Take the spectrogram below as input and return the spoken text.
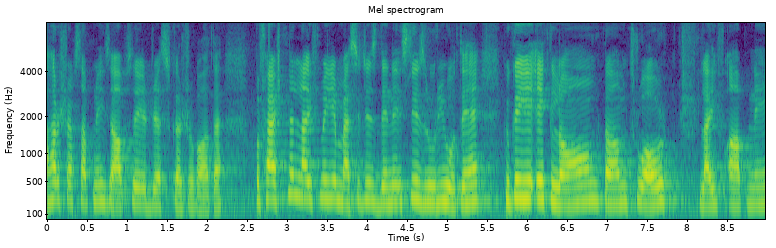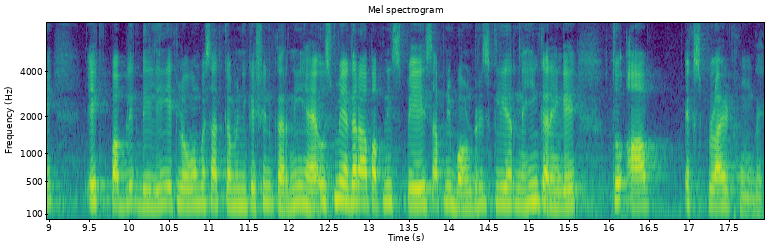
हर शख्स अपने हिसाब से एडजस्ट कर चुका होता है। प्रोफेशनल लाइफ में ये मैसेजेस देने इसलिए ज़रूरी होते हैं क्योंकि ये एक लॉन्ग टर्म थ्रू आउट लाइफ आपने एक पब्लिक डीलिंग एक लोगों के साथ कम्युनिकेशन करनी है। उसमें अगर आप अपनी स्पेस अपनी बाउंड्रीज़ क्लियर नहीं करेंगे तो आप एक्सप्लॉयट होंगे,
